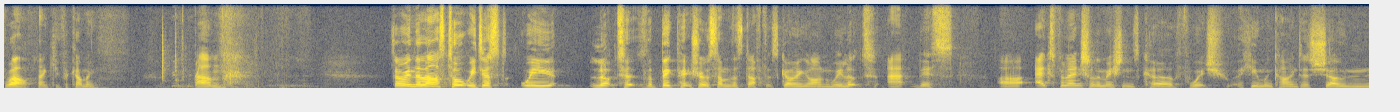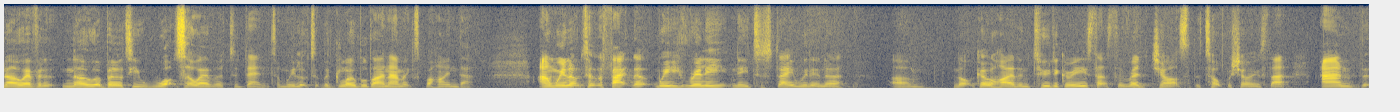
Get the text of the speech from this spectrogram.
well, thank you for coming. Um, so in the last talk, we just we looked at the big picture of some of the stuff that's going on. We looked at this uh, exponential emissions curve, which humankind has shown no, evidence, no ability whatsoever to dent, and we looked at the global dynamics behind that. And we looked at the fact that we really need to stay within a, um, not go higher than two degrees, that's the red charts at the top were showing us that, and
